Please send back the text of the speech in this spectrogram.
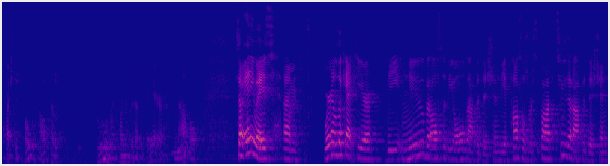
questions. Oh, also Ooh, my phone number's up there. Novel. So, anyways, um, we're going to look at here the new but also the old opposition, the apostles' response to that opposition,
